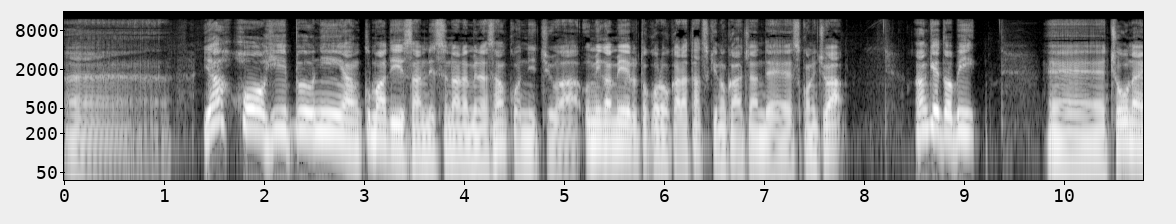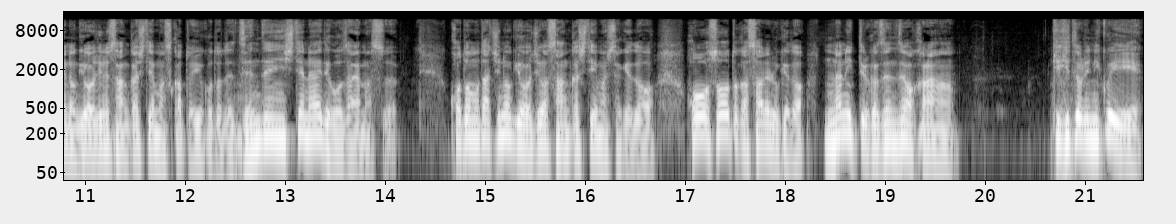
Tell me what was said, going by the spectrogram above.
えー、ヤッホーヒープーニーヤンクマディさんリスナーの皆さんこんにちは。海が見えるところからたつきの母ちゃんです。こんにちは。アンケート B えー、町内の行事に参加していますかということで全然してないでございます。子供たちの行事は参加していましたけど放送とかされるけど何言ってるか全然わからん。聞き取りにくい。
